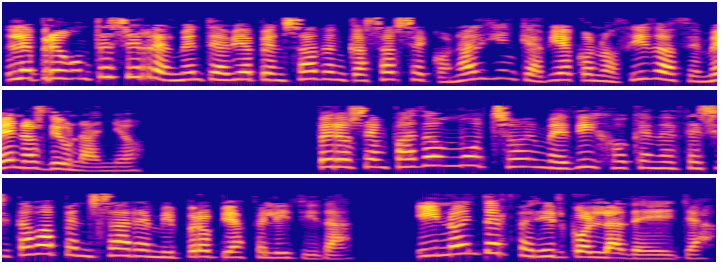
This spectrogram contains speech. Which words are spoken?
Le pregunté si realmente había pensado en casarse con alguien que había conocido hace menos de un año. Pero se enfadó mucho y me dijo que necesitaba pensar en mi propia felicidad y no interferir con la de ella.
